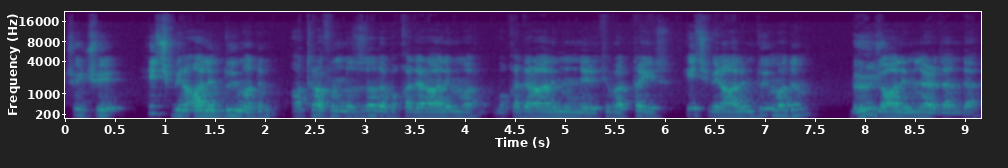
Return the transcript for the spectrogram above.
Çünkü hiçbir alim duymadım. Etrafımızda da bu kadar alim var. Bu kadar alimle irtibattayız. Hiçbir alim duymadım. Büyük alimlerden de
